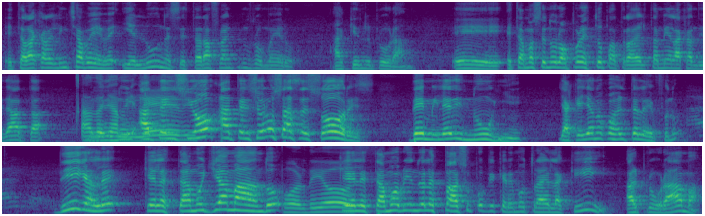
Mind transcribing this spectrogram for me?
estará Carolín Chabebe y el lunes estará Franklin Romero aquí en el programa. Eh, estamos haciendo los apuestos para traer también a la candidata. A Milady doña Núñez. Milady. Atención, atención los asesores de Milady Núñez, ya que ella no coge el teléfono. Díganle que la estamos llamando, Por Dios. que le estamos abriendo el espacio porque queremos traerla aquí al programa.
